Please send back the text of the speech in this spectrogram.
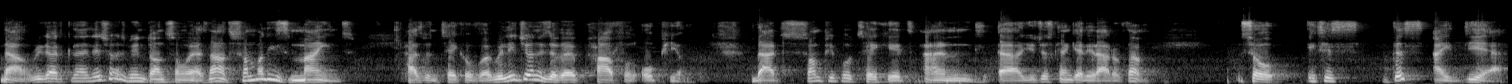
Now, radicalization is being done somewhere else. Now, somebody's mind has been taken over. Religion is a very powerful opium that some people take it and uh, you just can't get it out of them. So it is this idea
